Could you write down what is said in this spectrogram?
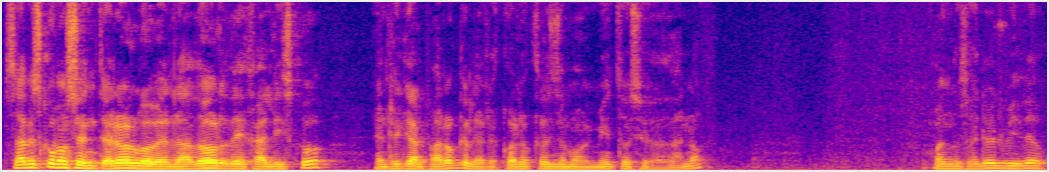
¿sabes cómo se enteró el gobernador de Jalisco, Enrique Alfaro, que le recuerdo que es de Movimiento Ciudadano? Cuando salió el video.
